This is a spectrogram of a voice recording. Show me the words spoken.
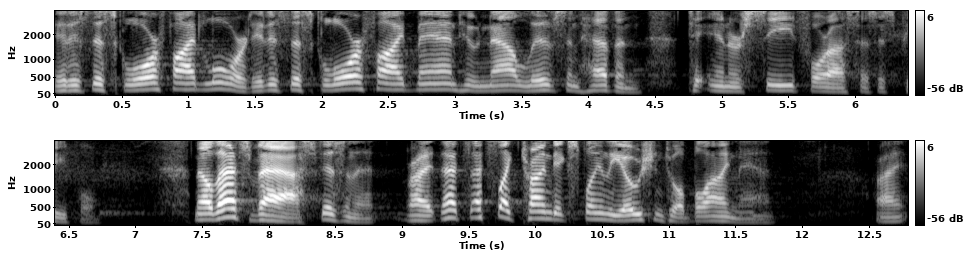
It is this glorified Lord, it is this glorified man who now lives in heaven to intercede for us as his people. Now that's vast, isn't it? Right? That's, that's like trying to explain the ocean to a blind man. right?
